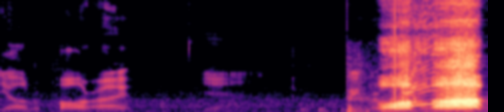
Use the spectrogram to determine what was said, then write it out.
your report, right? Yeah. Oh!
